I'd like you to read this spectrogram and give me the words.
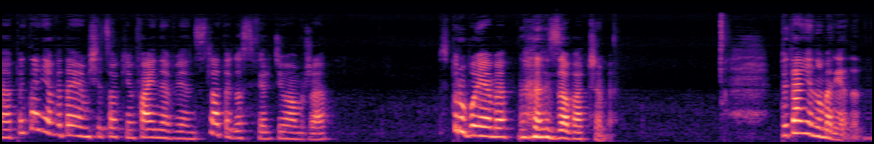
E, Pytania wydają mi się całkiem fajne, więc dlatego stwierdziłam, że spróbujemy, zobaczymy. Pytanie numer jeden.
